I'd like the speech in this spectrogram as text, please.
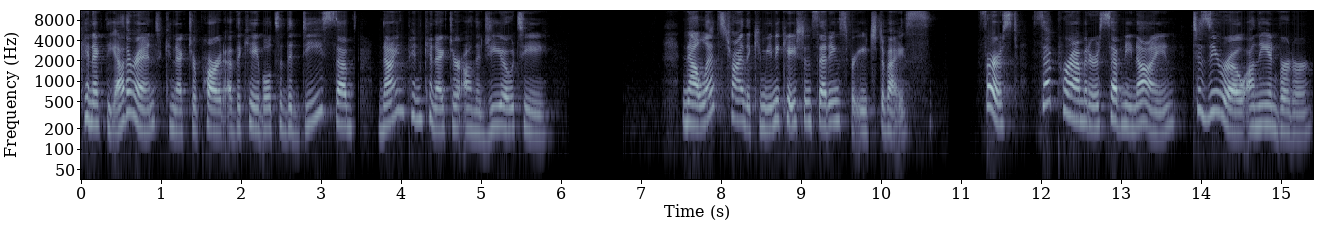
Connect the other end connector part of the cable to the D sub 9-pin connector on the GOT. Now let's try the communication settings for each device. First, set parameter 79 to 0 on the inverter.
